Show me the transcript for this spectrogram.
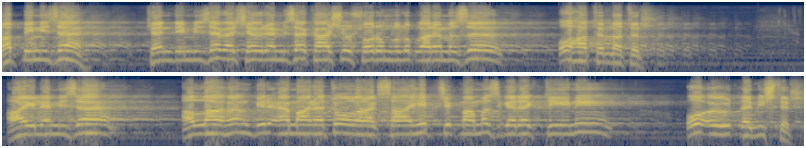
Rabbimize, kendimize ve çevremize karşı sorumluluklarımızı o hatırlatır. Ailemize Allah'ın bir emaneti olarak sahip çıkmamız gerektiğini o öğütlemiştir.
